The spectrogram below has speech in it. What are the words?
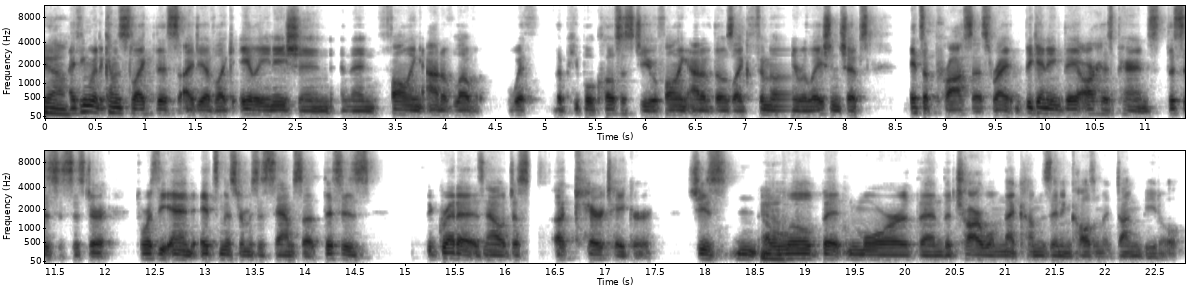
Yeah. I think when it comes to like this idea of like alienation and then falling out of love with the people closest to you, falling out of those like familiar relationships, it's a process, right? Beginning, they are his parents. This is his sister. Towards the end, it's Mr. and Mrs. Samsa. This is Greta is now just a caretaker. She's yeah. a little bit more than the charwoman that comes in and calls him a dung beetle.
